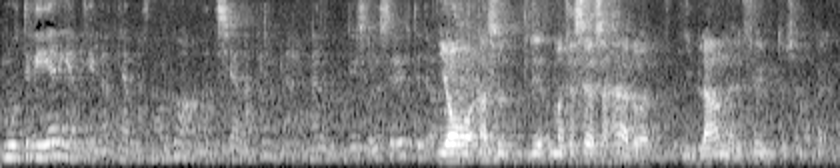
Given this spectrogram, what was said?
motiveringen till att lämna sina organ, att tjäna pengar. Men det är så det ser ut idag. Ja, alltså det, man kan säga så här då att ibland är det fult att tjäna pengar.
